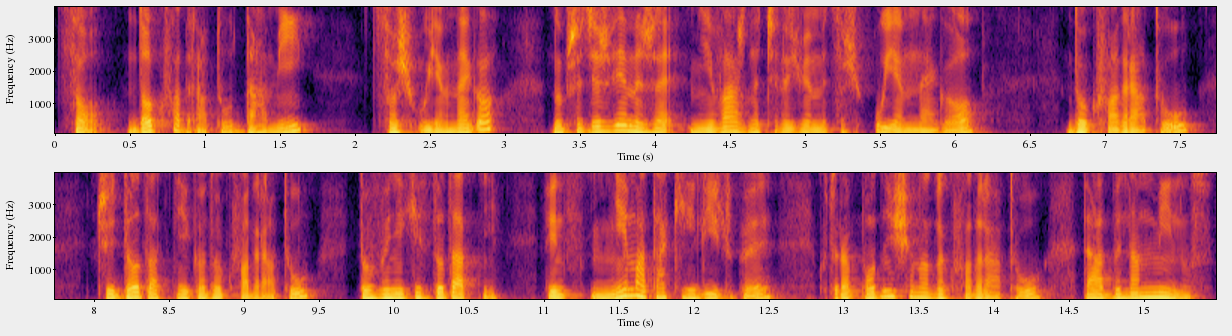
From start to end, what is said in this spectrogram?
co do kwadratu da mi coś ujemnego? No przecież wiemy, że nieważne, czy weźmiemy coś ujemnego do kwadratu, czy dodatniego do kwadratu, to wynik jest dodatni. Więc nie ma takiej liczby, która podniesiona do kwadratu dałaby nam minus.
